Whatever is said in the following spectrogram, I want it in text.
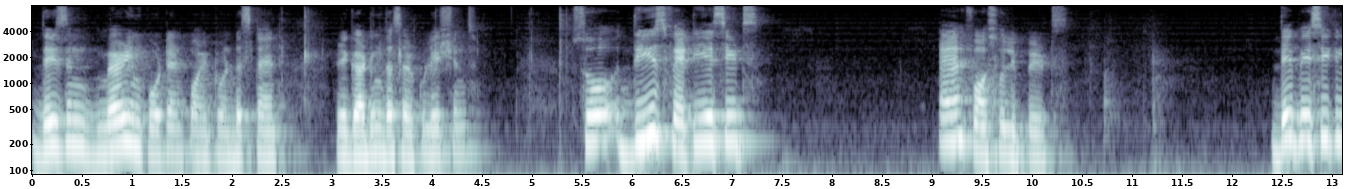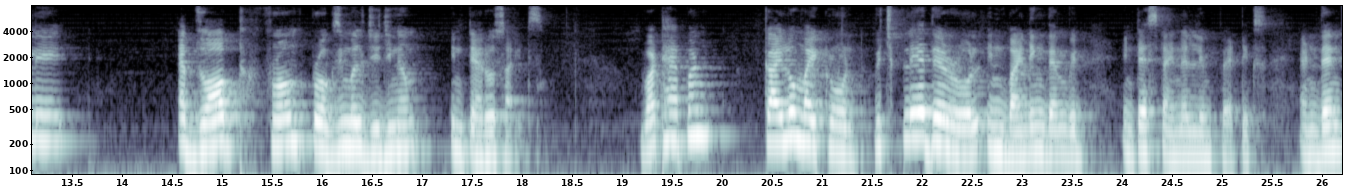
There is a very important point to understand regarding the circulations. So these fatty acids and phospholipids they basically absorbed from proximal jejunum enterocytes. What happened? Chylomicron which play their role in binding them with intestinal lymphatics and then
